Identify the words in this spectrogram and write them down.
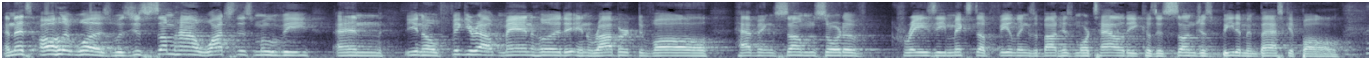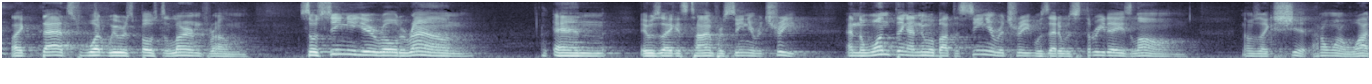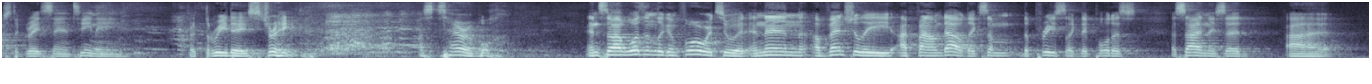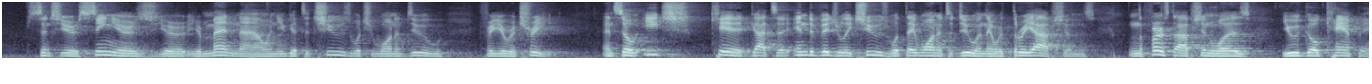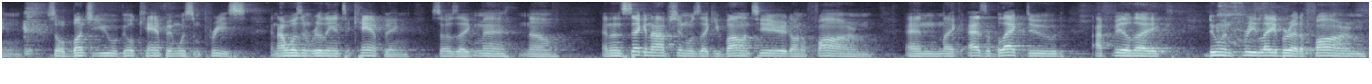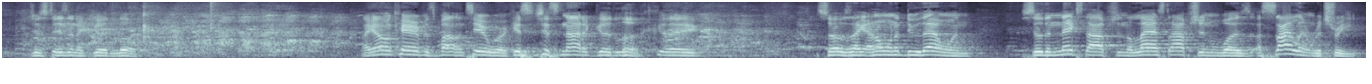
And that's all it was, was just somehow watch this movie and, you know, figure out manhood in Robert Duvall having some sort of crazy mixed up feelings about his mortality because his son just beat him in basketball. Like, that's what we were supposed to learn from. So, senior year rolled around, and it was like, it's time for senior retreat. And the one thing I knew about the senior retreat was that it was three days long. And I was like, shit, I don't want to watch the Great Santini for three days straight. That's terrible. And so I wasn't looking forward to it. And then eventually I found out, like some the priests, like they pulled us aside and they said, uh, since you're seniors, you're you're men now, and you get to choose what you want to do for your retreat. And so each kid got to individually choose what they wanted to do, and there were three options. And the first option was you would go camping. So a bunch of you would go camping with some priests. And I wasn't really into camping, so I was like, meh, no. And then the second option was like you volunteered on a farm. And like as a black dude, I feel like doing free labor at a farm just isn't a good look. Like I don't care if it's volunteer work, it's just not a good look. Like, so I was like, I don't want to do that one. So the next option, the last option, was a silent retreat.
